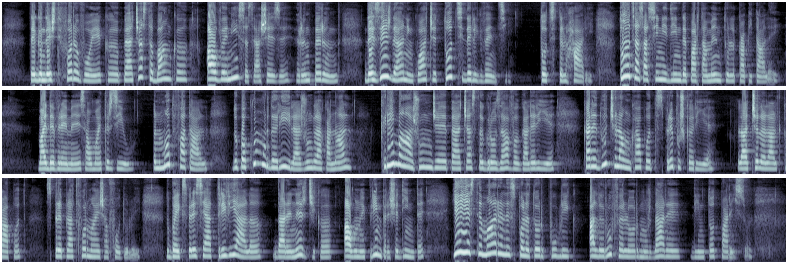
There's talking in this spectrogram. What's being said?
Te gândești fără voie că pe această bancă au venit să se așeze, rând pe rând, de zeci de ani încoace toți delicvenții, toți tâlharii, toți asasinii din departamentul capitalei. Mai devreme sau mai târziu, în mod fatal, după cum murdăriile ajung la canal, crima ajunge pe această grozavă galerie care duce la un capăt spre pușcărie, la celălalt capăt spre platforma eșafodului. După expresia trivială dar energică a unui prim președinte, ei este marele spălător public al rufelor murdare din tot Parisul.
